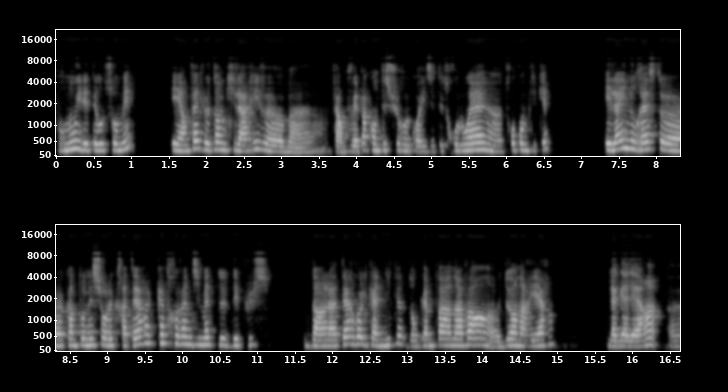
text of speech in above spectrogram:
Pour nous, il était au sommet, et en fait le temps qu'il arrive, ben, enfin on pouvait pas compter sur eux quoi. Ils étaient trop loin, trop compliqués. Et là, il nous reste, quand on est sur le cratère, 90 mètres de D+, dans la terre volcanique, donc un pas en avant, euh, deux en arrière, la galère. Euh,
